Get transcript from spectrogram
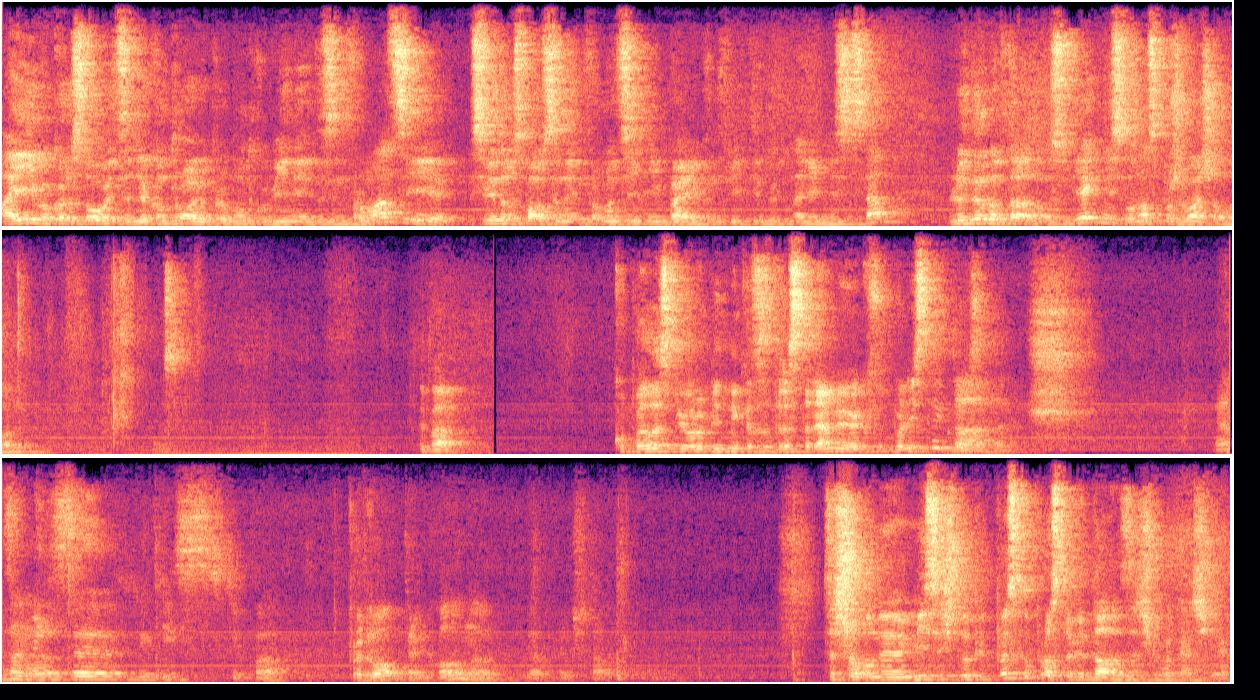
АІ використовується для контролю прибутку війни і дезінформації. Світ розпався на інформаційні імперії, конфлікти йдуть на рівні систем. Людина втратила суб'єктність, вона споживач алгоритм. Тепер. Купили співробітника за 300 лямів, як футболіста якогось? так. Я не знаю, може це якийсь, типа. Прикол? Прикол, ну, я прочитав. Це що, вони місячну підписку просто віддали за чувака чи як?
